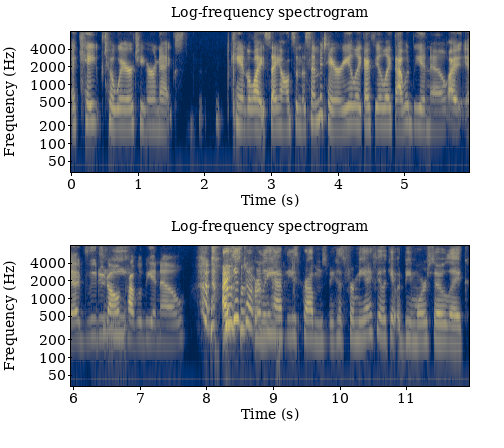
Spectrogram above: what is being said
a cape to wear to your next candlelight seance in the cemetery like i feel like that would be a no i a voodoo doll would probably be a no I just don't really me. have these problems because for me, I feel like it would be more so like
